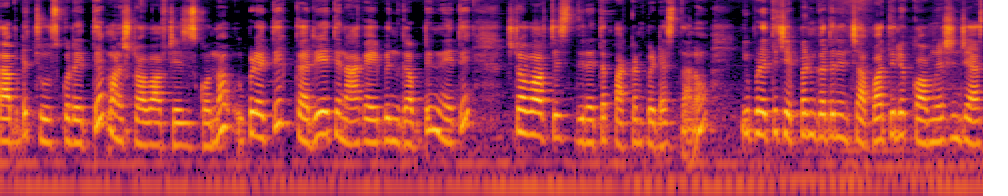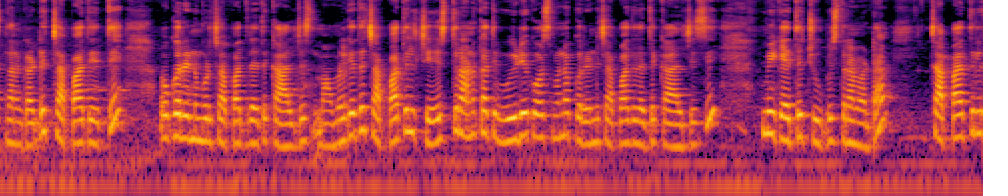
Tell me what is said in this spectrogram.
కాబట్టి చూసుకుని అయితే మనం స్టవ్ ఆఫ్ చేసేసుకుందాం. ఇప్పుడైతే కర్రీ అయితే నాకు అయిపోయింది కాబట్టి నేనైతే స్టవ్ ఆఫ్ చేసి దీనైతే పక్కన పెట్టేస్తాను. ఇప్పుడైతే చెప్పాను కదా నేను చపాతీలో కాంబినేషన్ చేస్తున్నాను కాబట్టి చపాతీ అయితే ఒక రెండు మూడు చపాతీలు అయితే కాల్ చేసి మామూలుగా అయితే చపాతీలు చేస్తున్నాను కాకపోతే వీడియో కోసమైనా ఒక రెండు చపాతీలు అయితే కాల్ చేసి మీకైతే చూపిస్తానమాట చపాతీలు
